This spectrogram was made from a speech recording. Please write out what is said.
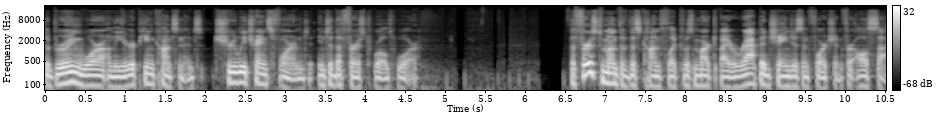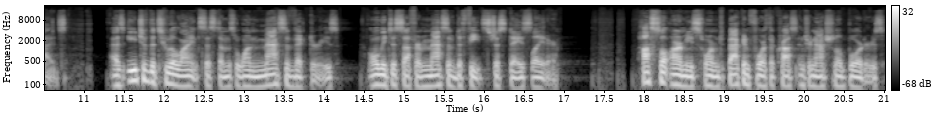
the brewing war on the European continent truly transformed into the First World War. The first month of this conflict was marked by rapid changes in fortune for all sides, as each of the two alliance systems won massive victories, only to suffer massive defeats just days later. Hostile armies swarmed back and forth across international borders,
